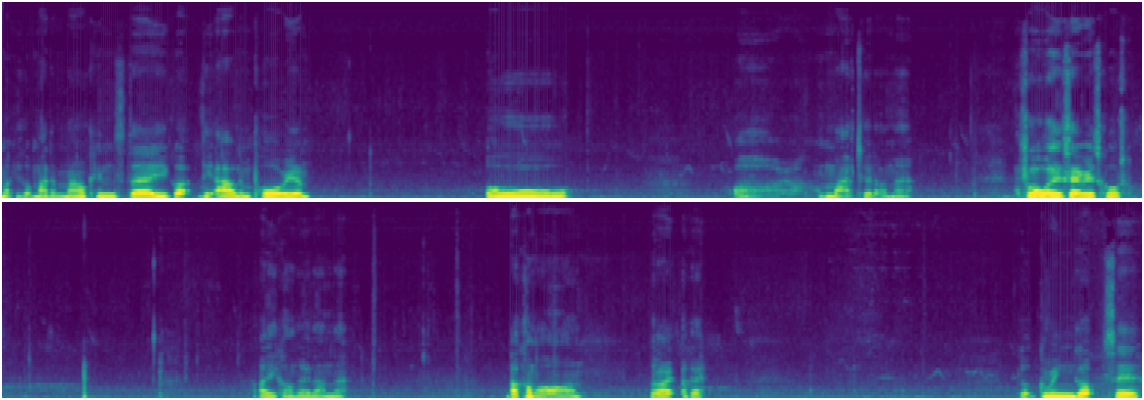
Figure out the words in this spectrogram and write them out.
You've got Madame Malkin's there. You've got the Owl Emporium. Oh, oh, I might have to go down there. I forgot what this area is called. Oh, you can't go down there. Oh, come on. Alright, okay. Got Gringotts here.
